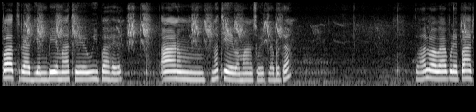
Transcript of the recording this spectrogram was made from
પાથરા દે બે માથે ઊભા છે આણ નથી આવ્યા માણસો એટલા બધા. તો હાલો હવે આપણે પાંચ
